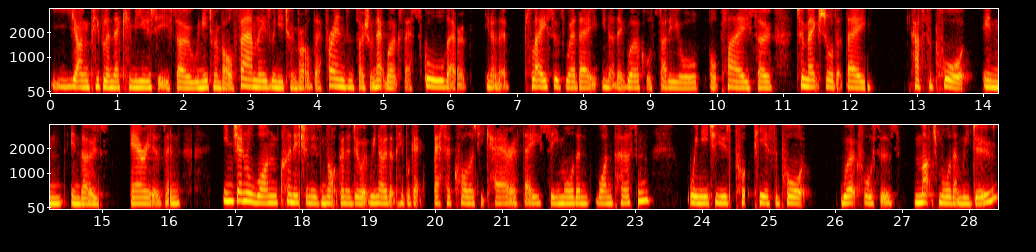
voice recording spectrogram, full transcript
young people in their community. So we need to involve families, we need to involve their friends and social networks, their school, their, you know, their places where they, you know, they work or study or, or play. So to make sure that they have support in, in those areas. And in general, one clinician is not going to do it. We know that people get better quality care if they see more than one person. We need to use peer support workforces much more than we do.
